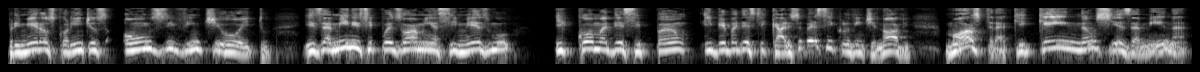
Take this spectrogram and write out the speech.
1 aos Coríntios 11, 28. Examine-se, pois, o homem a si mesmo e coma desse pão e beba desse cálice. O versículo 29 mostra que quem não se examina,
